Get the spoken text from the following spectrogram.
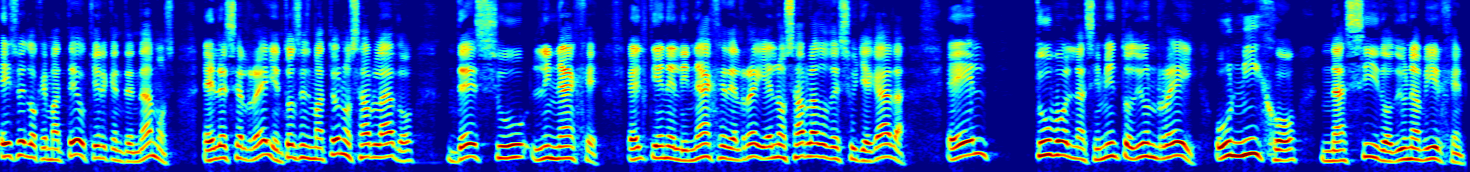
Eso es lo que Mateo quiere que entendamos. Él es el rey. Entonces Mateo nos ha hablado de su linaje. Él tiene el linaje del rey. Él nos ha hablado de su llegada. Él tuvo el nacimiento de un rey, un hijo nacido de una virgen.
